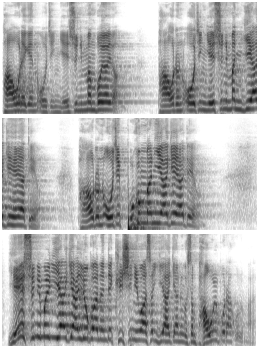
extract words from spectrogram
바울에겐 오직 예수님만 보여요. 바울은 오직 예수님만 이야기해야 돼요. 바울은 오직 복음만 이야기해야 돼요. 예수님을 이야기하려고 하는데 귀신이 와서 이야기하는 것은 바울 보라고 말합니다.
